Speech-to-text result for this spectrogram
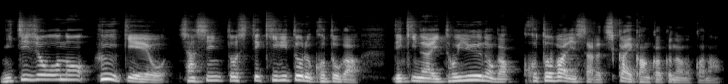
う、日常の風景を写真として切り取ることができないというのが言葉にしたら近い感覚なのかな。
